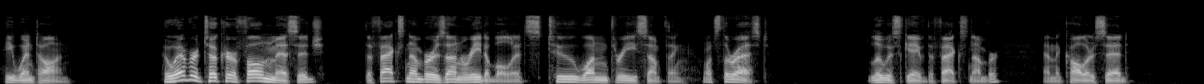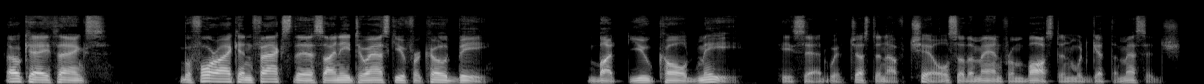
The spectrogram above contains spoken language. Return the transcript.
He went on. Whoever took her phone message, the fax number is unreadable. It's 213 something. What's the rest? Lewis gave the fax number and the caller said, Okay, thanks. Before I can fax this, I need to ask you for code B. But you called me, he said with just enough chill so the man from Boston would get the message.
